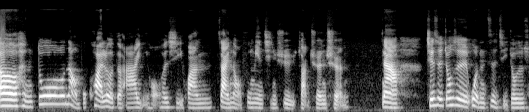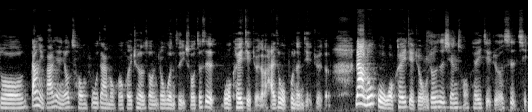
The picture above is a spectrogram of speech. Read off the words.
呃，很多那种不快乐的阿姨吼，很喜欢在那种负面情绪转圈圈。那其实就是问自己，就是说，当你发现你又重复在某个回圈的时候，你就问自己说，这是我可以解决的，还是我不能解决的？那如果我可以解决，我就是先从可以解决的事情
